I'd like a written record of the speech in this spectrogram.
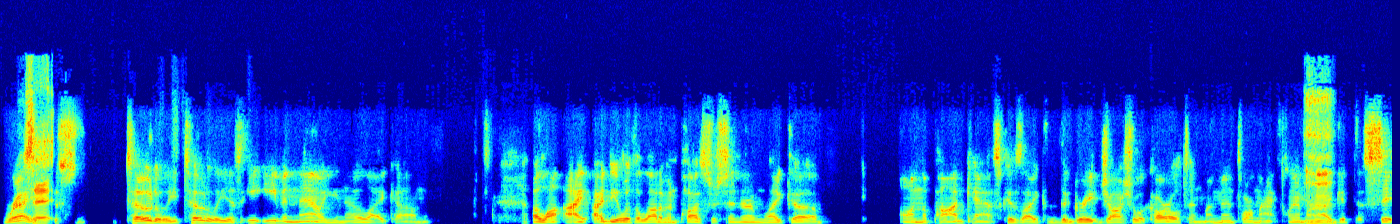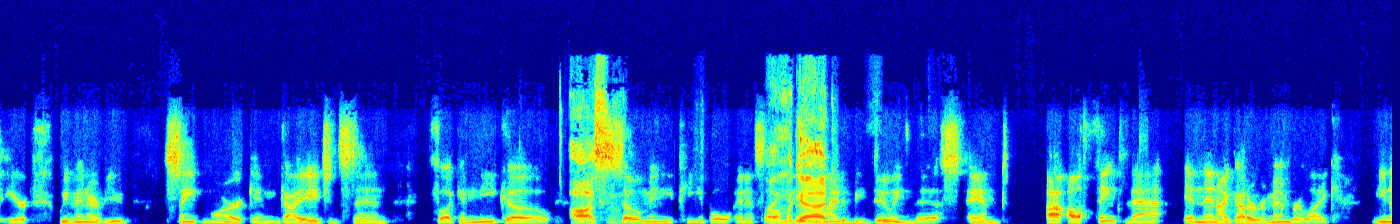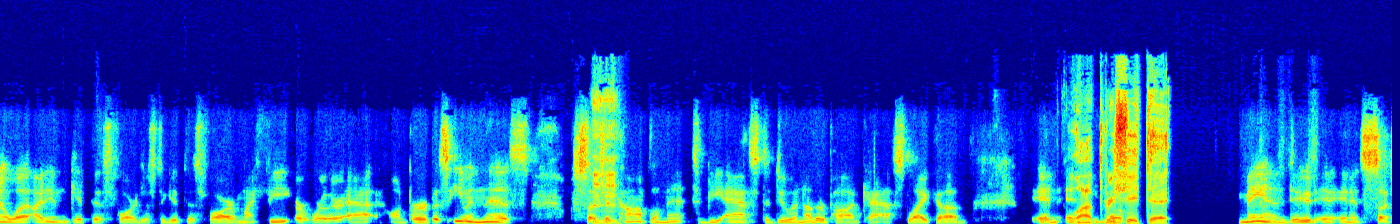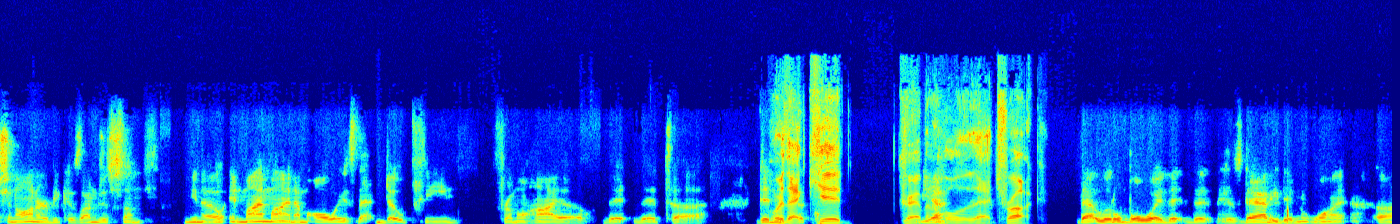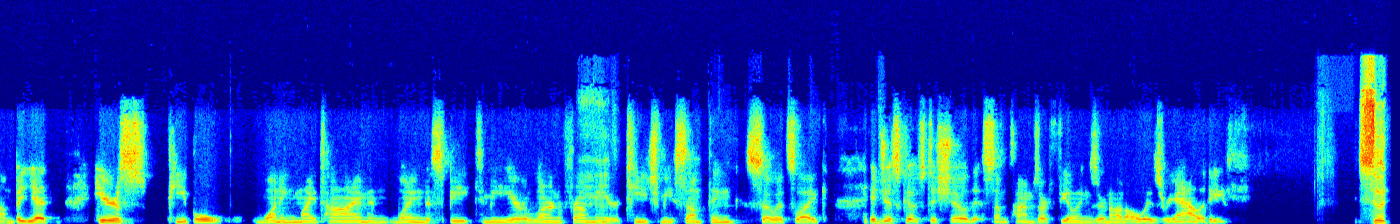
Right. That- totally, totally. Is even now, you know, like um, a lot. I I deal with a lot of imposter syndrome, like uh, on the podcast because like the great Joshua Carlton, my mentor Matt Clemmer, mm-hmm. I get to sit here. We've interviewed Saint Mark and Guy Aitchison fucking Nico, awesome. like so many people, and it's like, oh my who God. am I to be doing this? And I, I'll think that, and then I got to remember, like, you know what? I didn't get this far just to get this far. My feet are where they're at on purpose. Even this, such mm-hmm. a compliment to be asked to do another podcast. Like, um, and, and well, I appreciate know, that, man, dude. And, and it's such an honor because I'm just some, you know, in my mind, I'm always that dope fiend from Ohio that that uh, didn't or that uh, kid grabbing yeah, a hold of that truck. That little boy that that his daddy didn't want, um, but yet here's people wanting my time and wanting to speak to me or learn from mm-hmm. me or teach me something. So it's like it just goes to show that sometimes our feelings are not always reality. So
